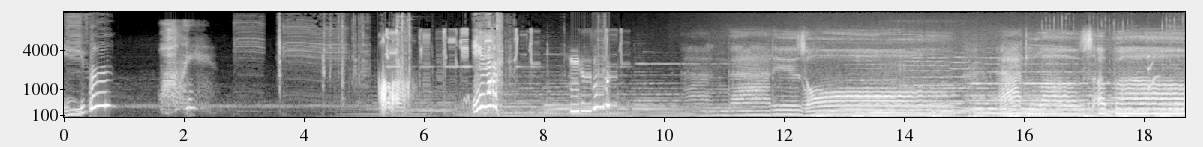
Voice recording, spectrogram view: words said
Eva? Wally. Eva? And that is all that love's about.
